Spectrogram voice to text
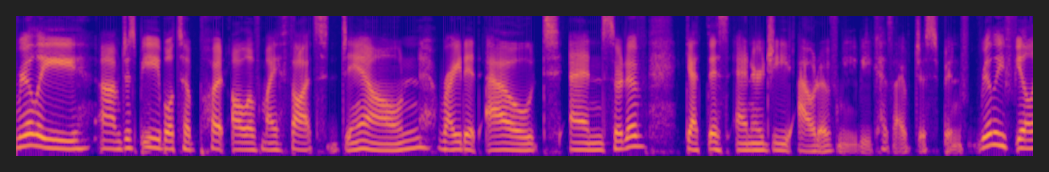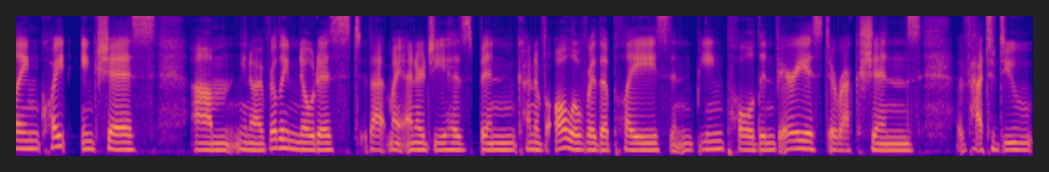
really um, just be able to put all of my thoughts down, write it out, and sort of get this energy out of me because I've just been really feeling quite anxious. Um, you know, I've really noticed that my energy has been kind of all over the place and being pulled in various directions. I've had to do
